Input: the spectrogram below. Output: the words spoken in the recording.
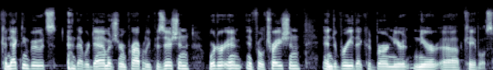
connecting boots that were damaged or improperly positioned, water infiltration, and debris that could burn near, near uh, cables.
